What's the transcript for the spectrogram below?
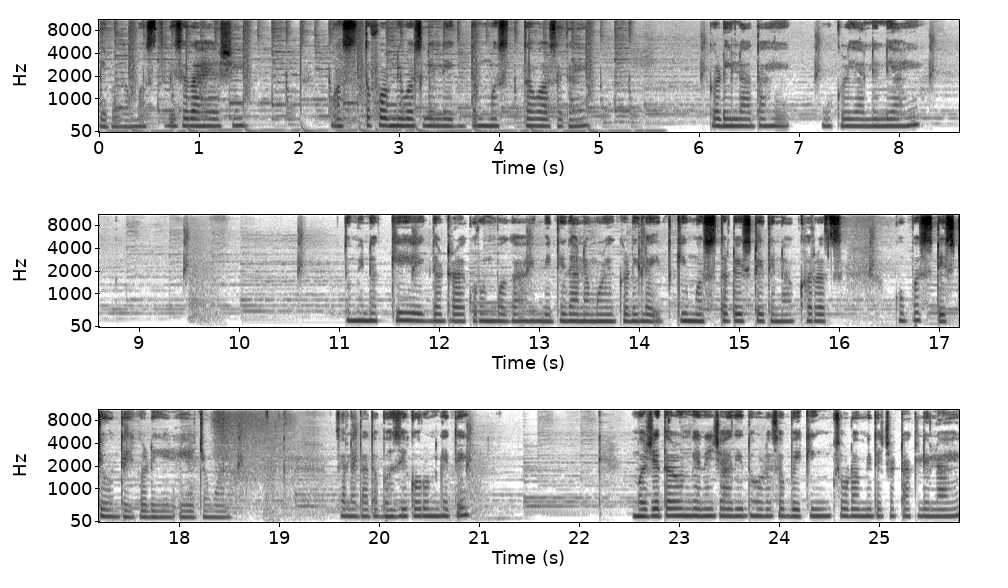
हे बघा मस्त दिसत आहे अशी. मस्त फोडणी बसलेली एकदम मस्त वासत आहे. कढीला आता हे उकळी आलेली आहे. तुम्ही नक्की एकदा ट्राय करून बघा हे मेथी दाण्यामुळे कढीला इतकी मस्त टेस्ट येते ना. खरंच खूपच टेस्टी होते कढी याच्यामुळे. चला आता भजी करून घेते. भजे तळून घेण्याच्या आधी थोडंसं बेकिंग सोडा मी त्याच्यात टाकलेला आहे.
